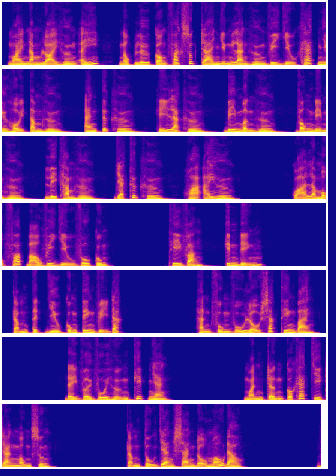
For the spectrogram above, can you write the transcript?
Ngoài năm loại hương ấy, Ngọc Lư còn phát xuất ra những làn hương vi diệu khác như hồi tâm hương, an tức hương, hỷ lạc hương, bi mận hương, vong niệm hương, ly tham hương, giác thức hương, hòa ái hương. Quả là một pháp bảo vi diệu vô cùng. Thi văn, kinh điển. Cẩm tịch diêu cung tiên vị đắc. Hạnh phùng vũ lộ sắc thiên bang. Đầy vơi vui hưởng kiếp nhàn. mảnh trần có khác chi tràn mộng xuân. Cẩm tú giang sang đổ máu đào.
